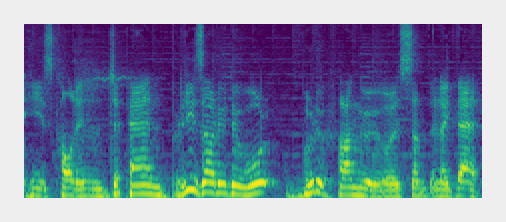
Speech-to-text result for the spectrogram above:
he's called in Japan Blizzard Burufangu or something like that.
